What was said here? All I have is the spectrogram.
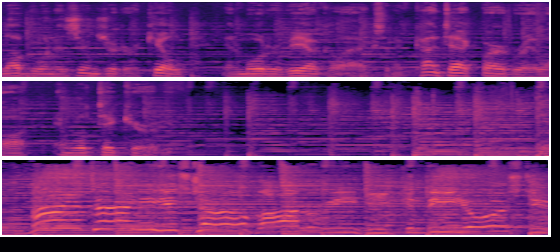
loved one is injured or killed in a motor vehicle accident, contact Barberi Law and we'll take care of you. My attorney is Joe Barberi. He can be yours too.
